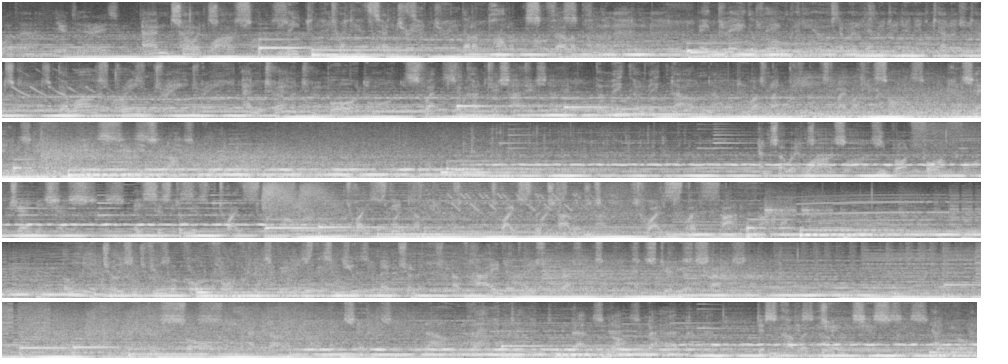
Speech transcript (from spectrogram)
new generation. And so it was, late in the 20th century, that a pox fell upon the land, a plague of home videos that were limited in intelligence. There was brain drain, and terminal boredom swept the countryside. The maker looked down and was not pleased by what he saw, and said, This is not good. And so it was. He brought forth Genesis, system twice the power, twice the intelligence, twice the challenge, twice the fun. Only a chosen few were called forth to experience this new dimension of high definition graphics and stereo sound. Now that, that's not bad. Discover Genesis, and your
